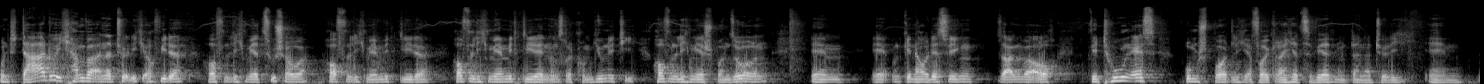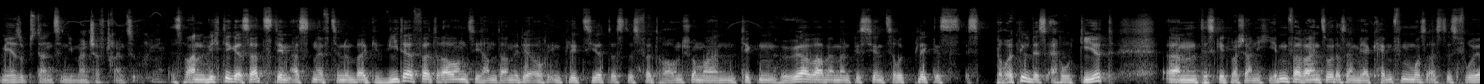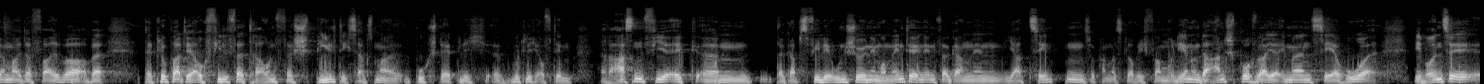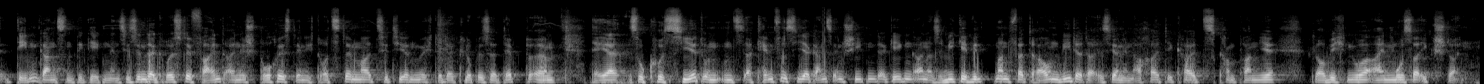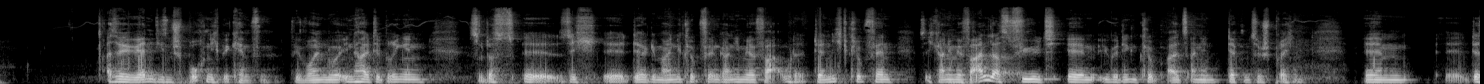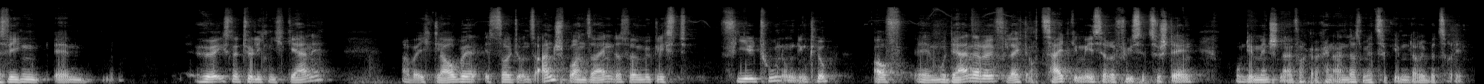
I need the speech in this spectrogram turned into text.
und dadurch haben wir natürlich auch wieder hoffentlich mehr Zuschauer, hoffentlich mehr Mitglieder, hoffentlich mehr Mitglieder in unserer Community, hoffentlich mehr Sponsoren. Ähm, äh, und genau deswegen sagen wir auch, wir tun es, um sportlich erfolgreicher zu werden und dann natürlich ähm, mehr Substanz in die Mannschaft reinzubringen. Das war ein wichtiger Satz, dem ersten FC Nürnberg wieder Vertrauen. Sie haben damit ja auch impliziert, dass das Vertrauen schon mal einen Ticken höher war, wenn man ein bisschen zurückblickt. Es, es bröckelt, es erodiert. Ähm, das geht wahrscheinlich jedem Verein so, dass er mehr kämpfen muss, als das früher mal der Fall war. Aber der Club hat ja auch viel Vertrauen verspielt. Ich sag's mal buchstäblich, äh, wirklich auf dem Rasenviereck. Ähm, da gab es viele unschöne Momente in den vergangenen Jahrzehnten, so kann man es, glaube ich, formulieren. Und Anspruch war ja immer ein sehr hoher. Wie wollen Sie dem Ganzen begegnen? Sie sind der größte Feind eines Spruches, den ich trotzdem mal zitieren möchte. Der Club ist ein Depp, ähm, der ja so kursiert und, und da kämpfen Sie ja ganz entschieden dagegen an. Also wie gewinnt man Vertrauen wieder? Da ist ja eine Nachhaltigkeitskampagne, glaube ich, nur ein Mosaikstein. Also wir werden diesen Spruch nicht bekämpfen. Wir wollen nur Inhalte bringen, so dass äh, sich äh, der gemeine Clubfan gar nicht mehr oder der nicht Clubfan sich gar nicht mehr veranlasst fühlt, ähm, über den Club als einen Deppen zu sprechen. Ähm, äh, deswegen ähm, höre ich es natürlich nicht gerne, aber ich glaube, es sollte uns Ansporn sein, dass wir möglichst viel tun, um den Club auf äh, modernere, vielleicht auch zeitgemäßere Füße zu stellen, um den Menschen einfach gar keinen Anlass mehr zu geben, darüber zu reden.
